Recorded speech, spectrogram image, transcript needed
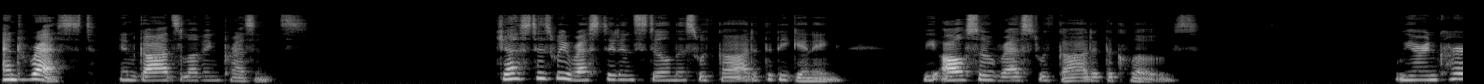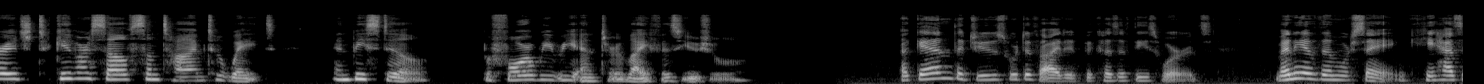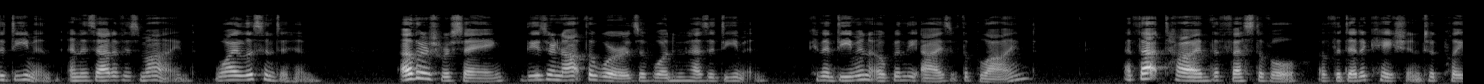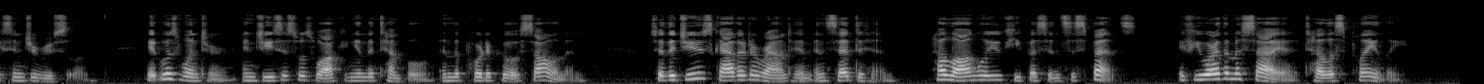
and rest in God's loving presence. Just as we rested in stillness with God at the beginning, we also rest with God at the close we are encouraged to give ourselves some time to wait and be still before we re enter life as usual. Again, the Jews were divided because of these words. Many of them were saying, He has a demon and is out of his mind. Why listen to him? Others were saying, These are not the words of one who has a demon. Can a demon open the eyes of the blind? At that time the festival of the dedication took place in Jerusalem. It was winter, and Jesus was walking in the temple in the portico of Solomon. So the Jews gathered around him and said to him, How long will you keep us in suspense? If you are the Messiah, tell us plainly.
